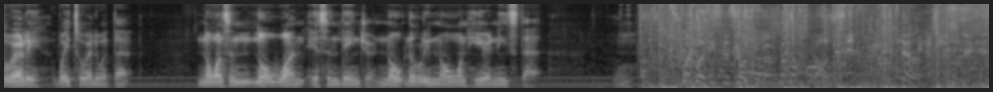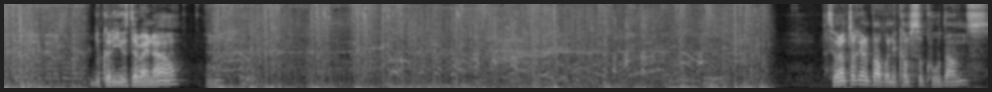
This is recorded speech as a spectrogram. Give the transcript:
Too early, way too early with that. No one's in no one is in danger. No literally no one here needs that. Discreción. You could have used it right now. Mm. See what I'm talking about when it comes to cooldowns?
